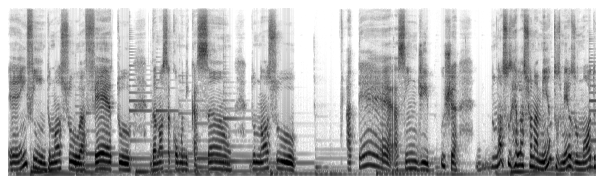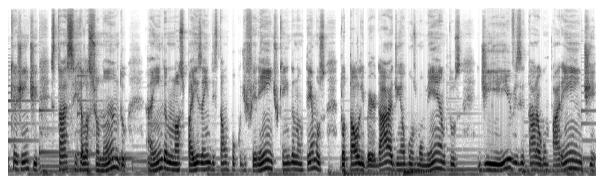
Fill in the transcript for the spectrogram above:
é, enfim, do nosso afeto, da nossa comunicação, do nosso até assim de, puxa, dos nossos relacionamentos mesmo, o modo que a gente está se relacionando, ainda no nosso país ainda está um pouco diferente, que ainda não temos total liberdade em alguns momentos de ir visitar algum parente,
